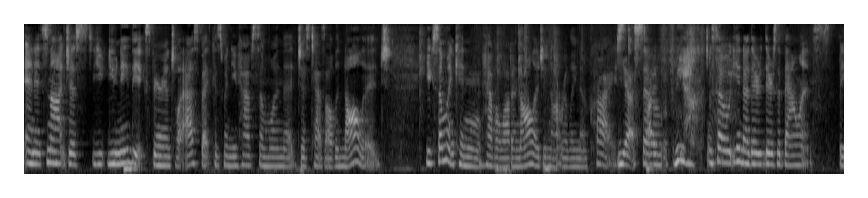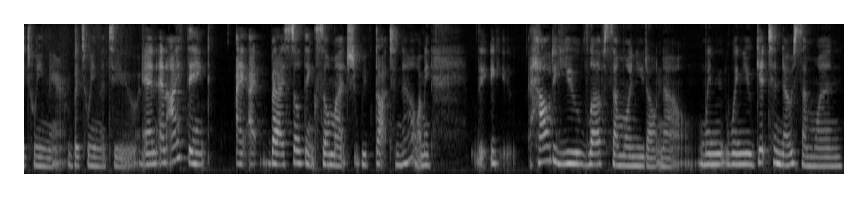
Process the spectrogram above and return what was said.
and it's not just you, you need the experiential aspect because when you have someone that just has all the knowledge. You, someone can have a lot of knowledge and not really know Christ. Yes, so I've- yeah. so you know there, there's a balance between there between the two and and i think I, I but i still think so much we've got to know i mean the, how do you love someone you don't know? When when you get to know someone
